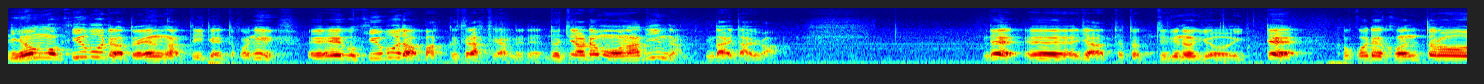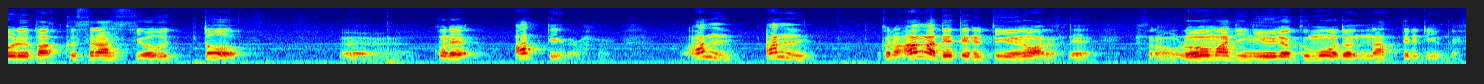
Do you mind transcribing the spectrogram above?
日本語キーボードだと N がついてるところに、英語キーボードはバックスラッシュなんでね、どちらでも同じ意味なんです、大体は。で、えー、じゃあちょっと次の行行って、ここでコントロールバックスラッシュを打つと、えー、これ、あっていうのは、あん、あん、このあが出てるっていうのはですね、そのローマ字入力モードになってるというんです。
